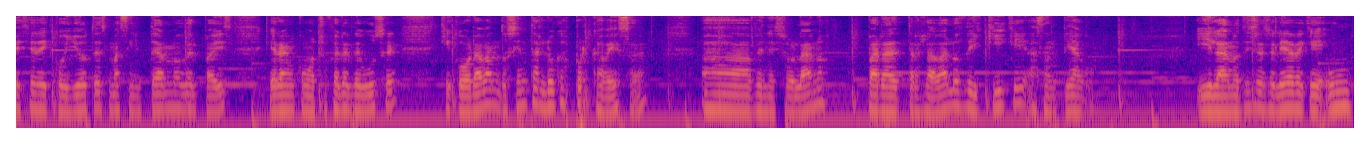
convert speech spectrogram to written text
especie de coyotes más internos del país, que eran como choferes de buses, que cobraban 200 lucas por cabeza a venezolanos para trasladarlos de Iquique a Santiago. Y la noticia salía de que un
